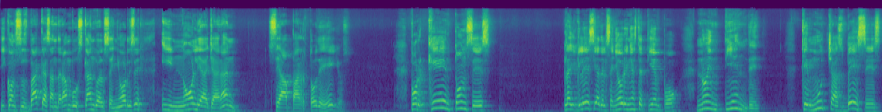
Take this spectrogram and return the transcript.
y con sus vacas andarán buscando al Señor. Dice, y no le hallarán. Se apartó de ellos. ¿Por qué entonces la iglesia del Señor en este tiempo no entiende que muchas veces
